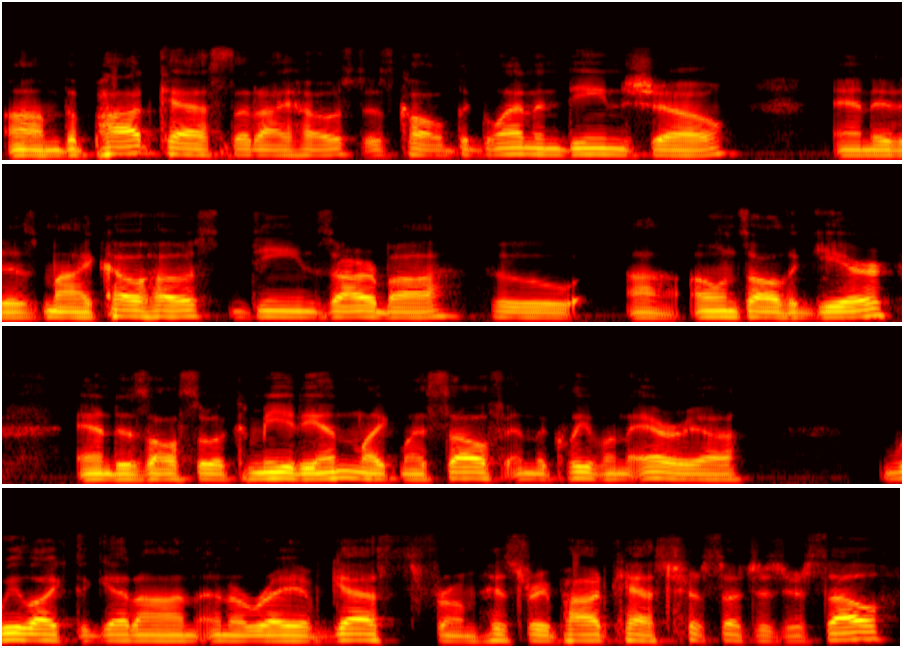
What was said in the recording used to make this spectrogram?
Um, the podcast that I host is called The Glenn and Dean Show, and it is my co host, Dean Zarba, who uh, owns all the gear and is also a comedian like myself in the Cleveland area. We like to get on an array of guests from history podcasters such as yourself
